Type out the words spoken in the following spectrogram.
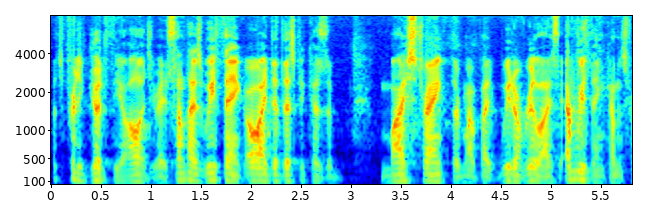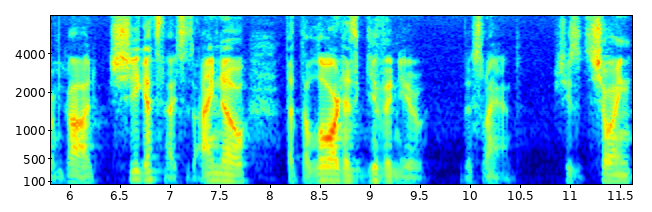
that's pretty good theology, right? Sometimes we think, oh, I did this because of my strength, or my, but we don't realize everything comes from God. She gets that. She says, I know that the Lord has given you this land. She's showing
